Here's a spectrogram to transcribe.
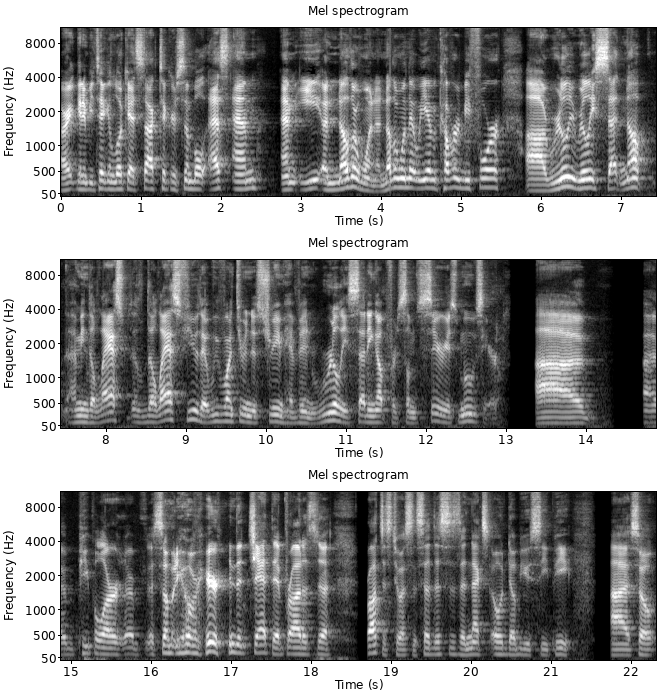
All right, going to be taking a look at stock ticker symbol SMME, another one, another one that we haven't covered before. Uh, really, really setting up. I mean, the last the last few that we've went through in the stream have been really setting up for some serious moves here. Uh, uh, people are uh, somebody over here in the chat that brought us to, brought this to us and said this is the next OWCP. Uh, so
